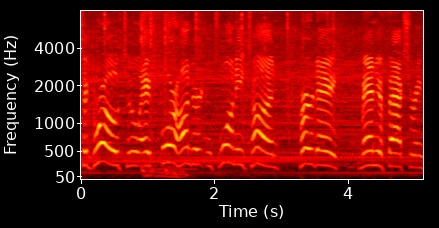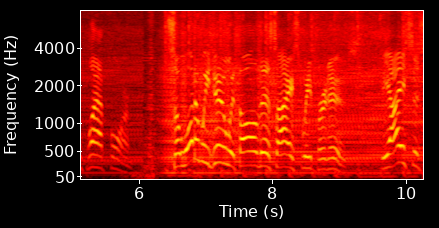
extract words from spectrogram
to grow to a 420 ton per day manufacturing platform. So what do we do with all this ice we produce? The ice is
